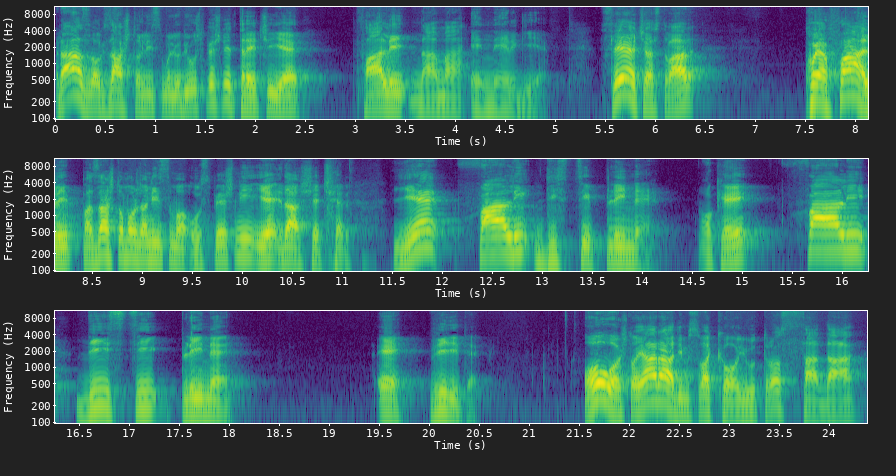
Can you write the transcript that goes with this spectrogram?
razlog zašto nismo ljudi uspješni, treći je fali nama energije. Sljedeća stvar koja fali, pa zašto možda nismo uspješni, je, da, šećer, je fali discipline. Ok? Fali discipline. E, vidite, ovo što ja radim svako jutro, sada,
